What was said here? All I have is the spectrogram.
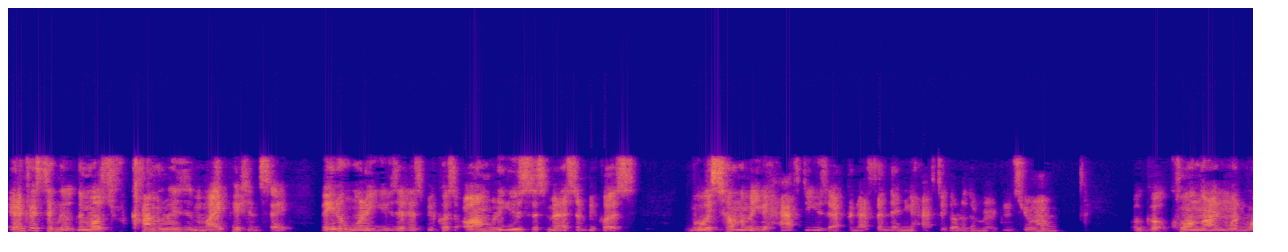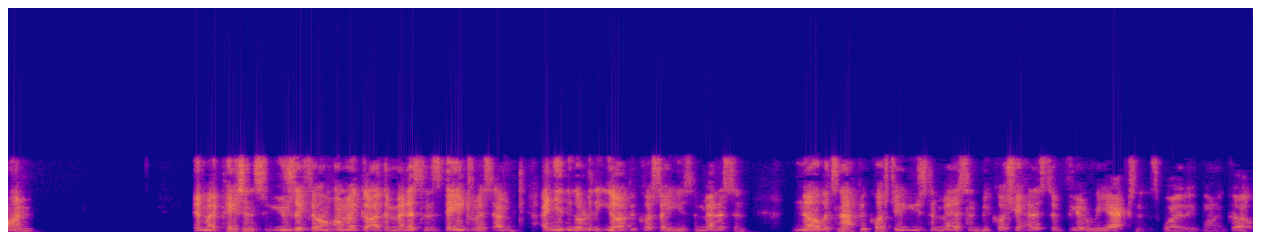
Interestingly, the most common reason my patients say they don't want to use it is because, oh, I'm going to use this medicine because we always tell them that you have to use epinephrine, then you have to go to the emergency room or go call 911. And my patients usually feel, oh my God, the medicine's dangerous. I'm, I need to go to the ER because I use the medicine. No, it's not because you use the medicine, because you had a severe reaction. is why they want to go.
